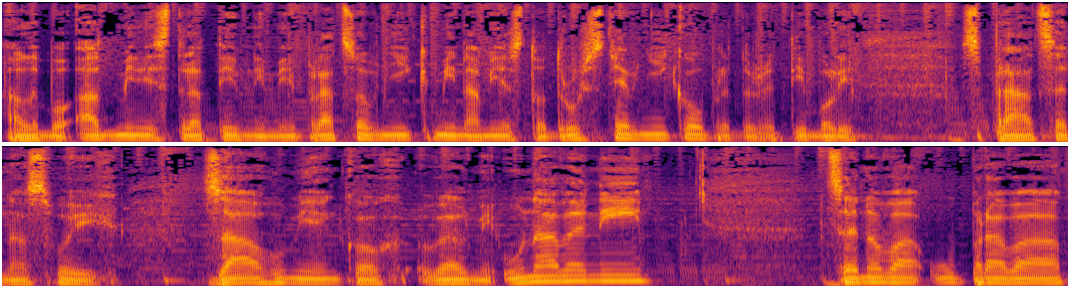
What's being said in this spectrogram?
alebo administratívnymi pracovníkmi na miesto družstevníkov, pretože tí boli z práce na svojich záhumienkoch veľmi unavení. Cenová úprava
